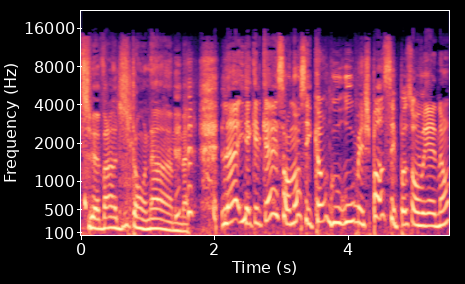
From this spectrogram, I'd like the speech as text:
tu as vendu ton âme. Là, il y a quelqu'un, son nom c'est Kangourou, mais je pense que c'est pas son vrai nom.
